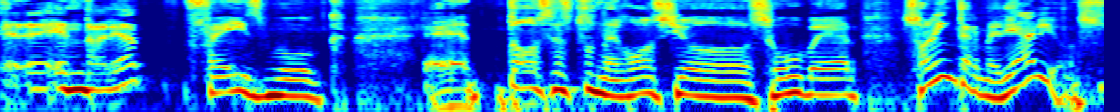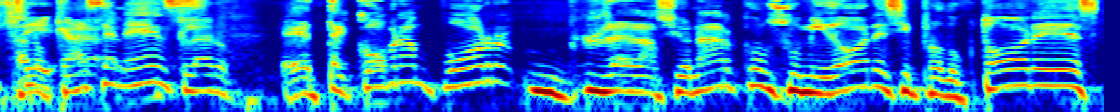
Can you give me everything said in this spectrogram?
eh, en realidad Facebook, eh, todos estos negocios, Uber, son intermediarios. O sea, Sí, lo que ah, hacen es, claro. te cobran por relacionar consumidores y productores,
